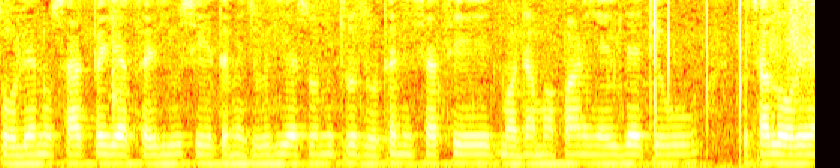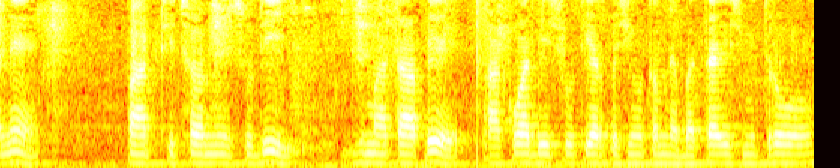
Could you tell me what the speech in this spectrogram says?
સોલેનું શાક તૈયાર થઈ રહ્યું છે. તમે જોઈ રહ્યા છો મિત્રો, જોતાની સાથે જ મોઢામાં પાણી આવી જાય તેવું. તો ચાલો હવે એને પાંચથી છ મિનિટ સુધી ધીમા તાપે પાકવા દઈશું. ત્યાર પછી હું તમને બતાવીશ મિત્રો.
